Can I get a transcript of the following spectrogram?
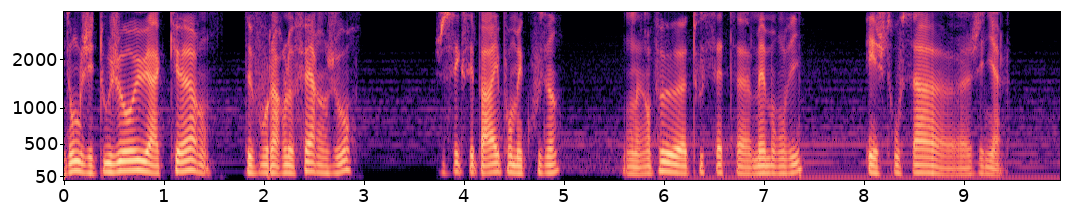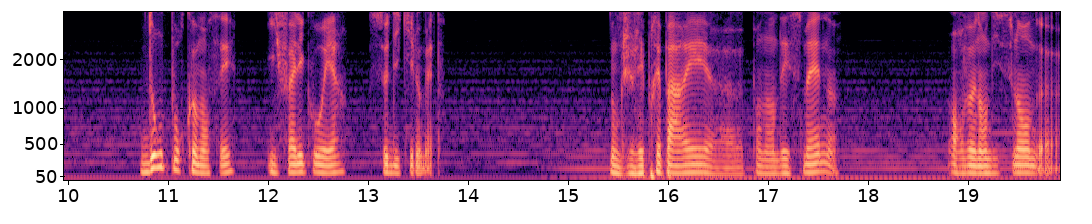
donc j'ai toujours eu à cœur de vouloir le faire un jour. Je sais que c'est pareil pour mes cousins. On a un peu euh, tous cette euh, même envie. Et je trouve ça euh, génial. Donc pour commencer, il fallait courir ce 10 km. Donc je l'ai préparé euh, pendant des semaines. En revenant d'Islande, euh,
